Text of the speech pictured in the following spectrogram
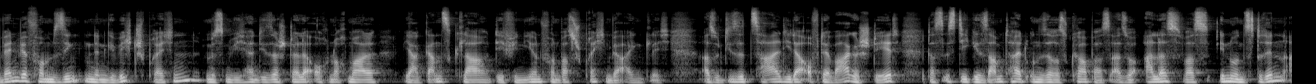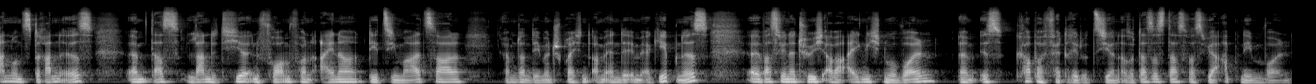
Wenn wir vom sinkenden Gewicht sprechen, müssen wir hier an dieser Stelle auch nochmal ja, ganz klar definieren, von was sprechen wir eigentlich. Also diese Zahl, die da auf der Waage steht, das ist die Gesamtheit unseres Körpers. Also alles, was in uns drin, an uns dran ist, ähm, das landet hier in Form von einer Dezimalzahl ähm, dann dementsprechend am Ende im Ergebnis. Äh, was wir natürlich aber eigentlich nur wollen, ähm, ist Körperfett reduzieren. Also das ist das, was wir abnehmen wollen.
